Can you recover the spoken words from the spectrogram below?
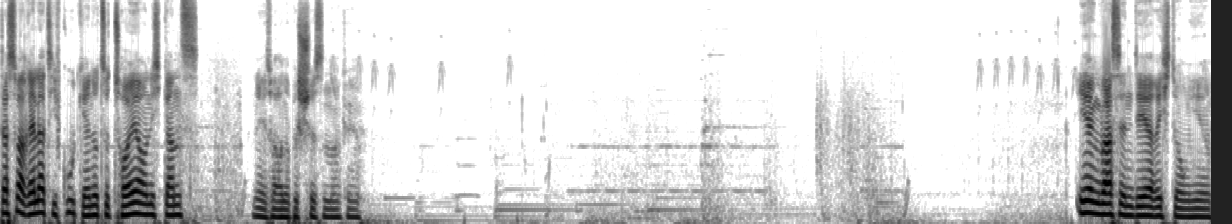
Das war relativ gut, gell? Nur zu teuer und nicht ganz... Ne, es war auch noch beschissen, okay. Irgendwas in der Richtung hier.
